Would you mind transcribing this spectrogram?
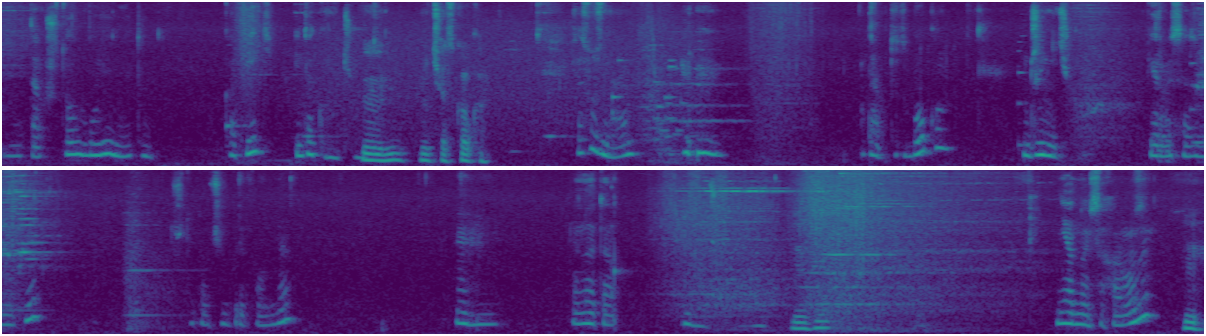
Ну, Так что будем это копить и докручивать. Угу. Ну что, сколько? Сейчас узнаем. Так, тут сбоку джиничка. Первое созвездие. Что-то очень прикольное. Угу. Ну, это Угу. ни одной сахарозы. М.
